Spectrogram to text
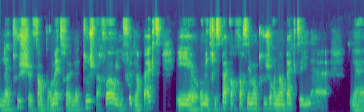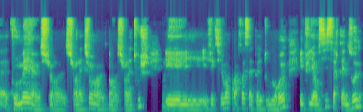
la touche, enfin, pour mettre notre touche, parfois, il faut de l'impact et on maîtrise pas for- forcément toujours l'impact et la, la- qu'on met euh, sur, euh, sur l'action, euh, dans- sur la touche. Mhm. Et effectivement, parfois, ça peut être douloureux. Et puis, il y a aussi certaines zones.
